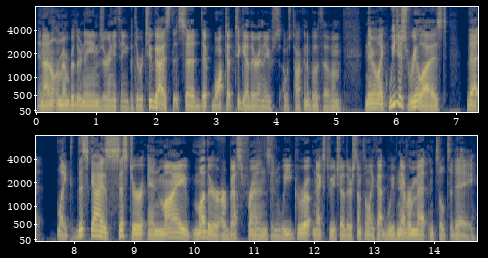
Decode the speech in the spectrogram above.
and I don't remember their names or anything, but there were two guys that said that walked up together, and they I was talking to both of them, and they were like, "We just realized that like this guy's sister and my mother are best friends, and we grew up next to each other, something like that, but we've never met until today."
